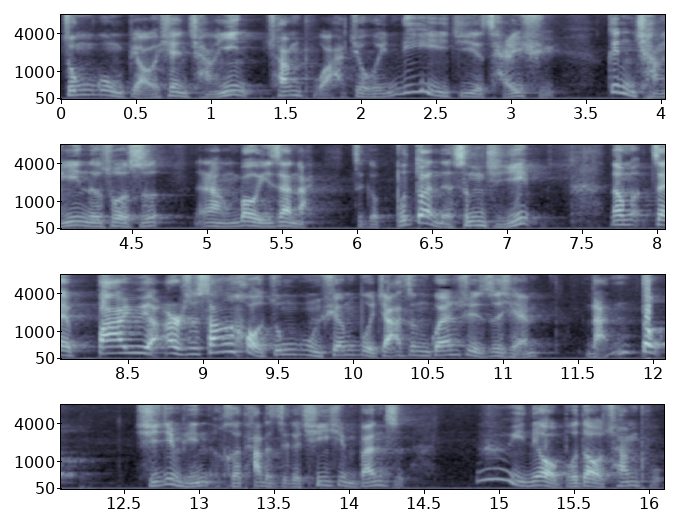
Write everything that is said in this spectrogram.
中共表现强硬，川普啊就会立即采取更强硬的措施，让贸易战呢这个不断的升级。那么在八月二十三号中共宣布加征关税之前，难道习近平和他的这个亲信班子预料不到川普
